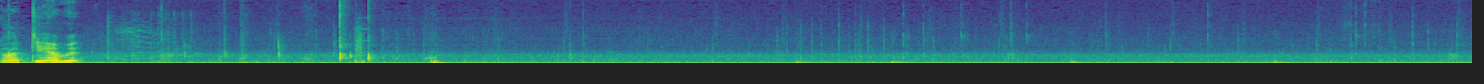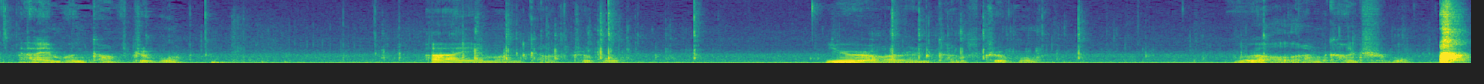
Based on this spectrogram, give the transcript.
God damn it. I am uncomfortable. I am uncomfortable. You are uncomfortable. We're all uncomfortable. but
